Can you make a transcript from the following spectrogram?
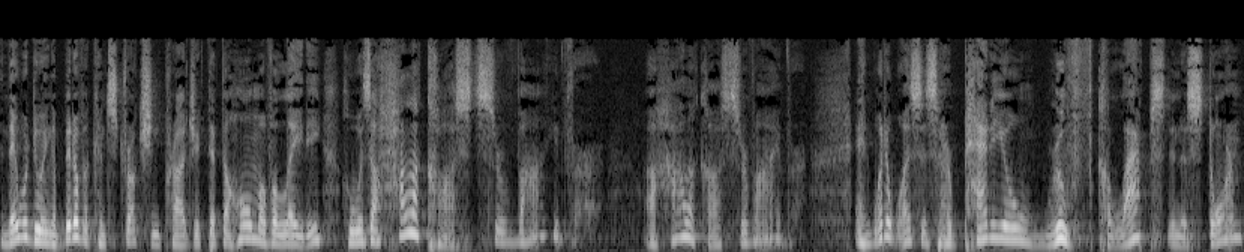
and they were doing a bit of a construction project at the home of a lady who was a Holocaust survivor. A Holocaust survivor. And what it was is her patio roof collapsed in a storm,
